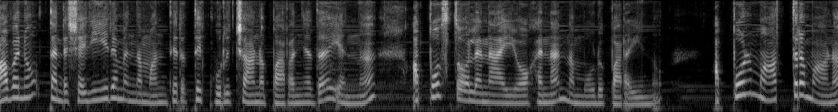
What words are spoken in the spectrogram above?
അവനോ തന്റെ ശരീരമെന്ന മന്ദിരത്തെക്കുറിച്ചാണ് പറഞ്ഞത് എന്ന് അപ്പോസ്തോലനായ യോഹനാൻ നമ്മോട് പറയുന്നു. അപ്പോൾ മാത്രമാണ്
